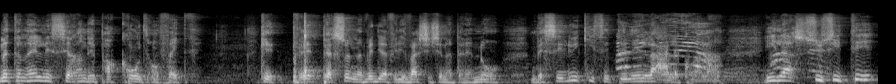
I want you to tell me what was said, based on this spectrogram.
Nathanaël ne se rendait pas compte, en fait, que personne n'avait dit à Philippe, va chercher Nathanaël. Non, mais c'est lui qui s'est tenu là, le. Il a suscité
